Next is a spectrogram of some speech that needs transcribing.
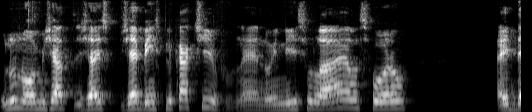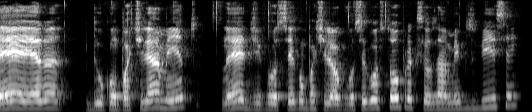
no nome já, já, já é bem explicativo. Né? No início lá elas foram. A ideia era do compartilhamento, né? de você compartilhar o que você gostou para que seus amigos vissem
